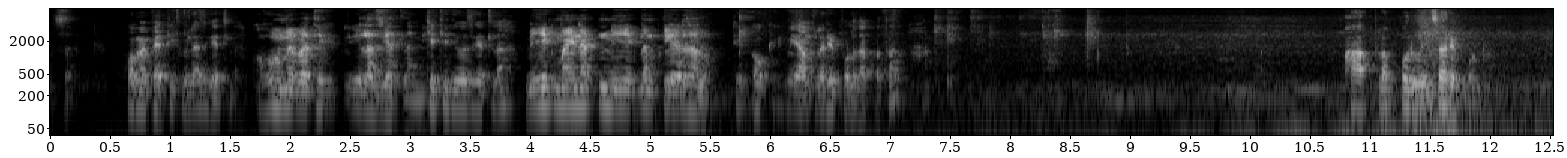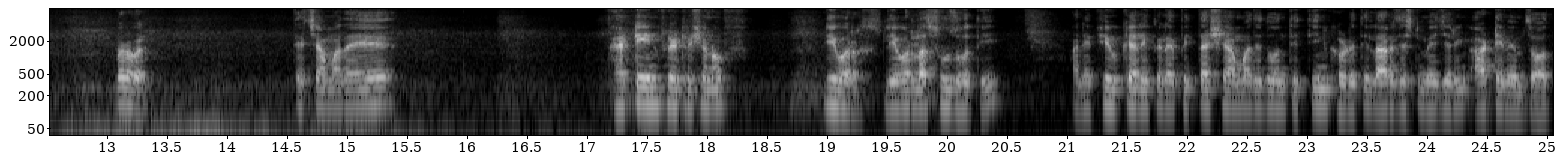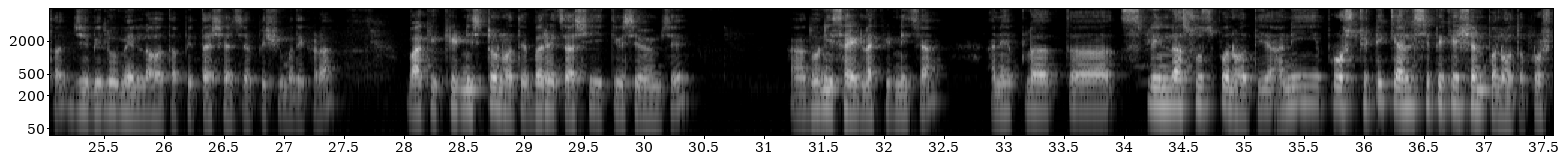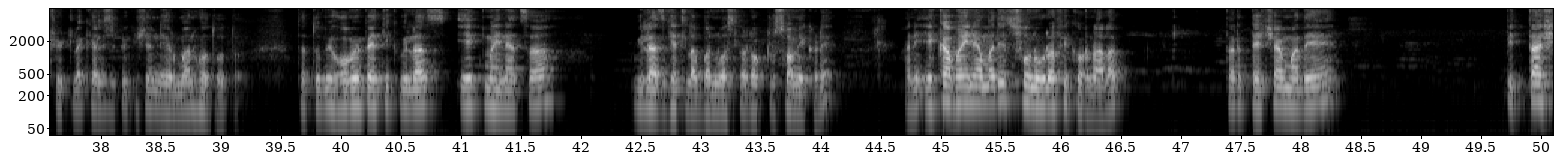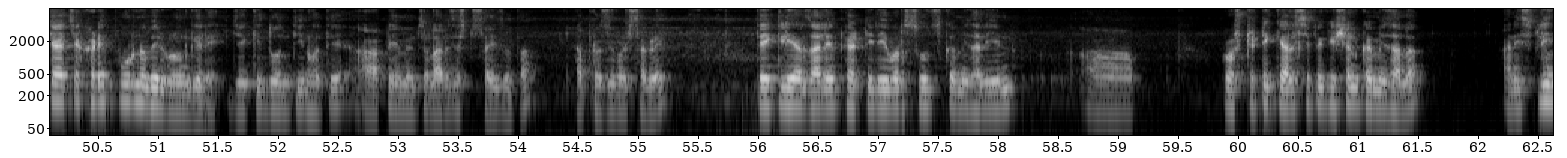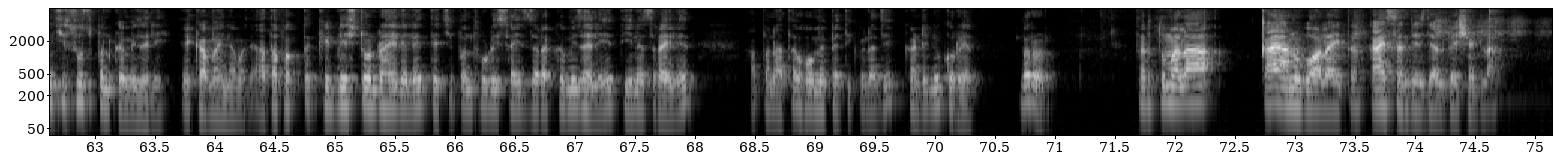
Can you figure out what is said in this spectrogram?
असं. होमिओपॅथिक इलाज घेतला? होमिओपॅथिक इलाज घेतला मी. किती दिवस घेतला? मी एक महिन्यात मी एकदम क्लिअर झालो. ठीक ओके. मी आपला रिपोर्ट दाखवता. हा आपला पूर्वीचा रिपोर्ट. बरोबर? त्याच्यामध्ये फॅटी इन्फ्लिट्रेशन ऑफ लिव्हर लिव्हरला सूज होती. आणि फ्यू कॅलिक्युला पित्ताशयामध्ये दोन ते तीन खडे होते. लार्जेस्ट मेजरिंग आठ एम एमचा होता जी बी लुमेनला होता पित्ताशयाच्या पिशवीमध्ये खडा. बाकी किडनी स्टोन होते बरेच असे एकवीस एम एमचे दोन्ही साईडला किडनीच्या आणि प्लस स्प्लिनला सूज पण होती आणि प्रोस्टेटिक कॅल्सिफिकेशन पण होतं. प्रोस्टेटला कॅल्सिफिकेशन निर्माण होत होतं. तर तुम्ही होमिओपॅथिक विलाज एक महिन्याचा विलाज घेतला बनवसला डॉक्टर स्वामीकडे. आणि एका महिन्यामध्ये सोनोग्राफी करून आलात तर त्याच्यामध्ये पित्ताशयाचे खडे पूर्ण विरघळून गेले. जे की दोन तीन होते. आठ एम एमचा लार्जेस्ट साईज होता. ॲप्रॉक्सिमेट सगळे. ते क्लिअर झाले. फॅटी लिव्हर सूज कमी झाली. प्रोस्टेटिक कॅल्सिफिकेशन कमी झालं. आणि स्प्लिनची सूज पण कमी झाली एका महिन्यामध्ये. आता फक्त किडनी स्टोन राहिलेले आहेत. त्याची पण थोडी साईज जरा कमी झाली आहे. तीनच राहिलेत. आपण आता होमिओपॅथिक जे कंटिन्यू करूयात. बरोबर? तर तुम्हाला काय अनुभव आला इथं? काय संदेश द्याल पेशंटला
